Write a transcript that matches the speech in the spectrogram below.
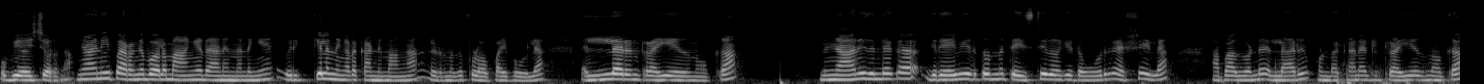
ഉപയോഗിച്ച് തുടങ്ങാം. ഞാൻ ഈ പറഞ്ഞ പോലെ മാങ്ങ ഇടുകയാണെന്നുണ്ടെങ്കിൽ ഒരിക്കലും നിങ്ങളുടെ കണ്ണിമാങ്ങ ഇടുന്നത് ഫ്ലോപ്പായി പോവില്ല. എല്ലാവരും ട്രൈ ചെയ്ത് നോക്കുക. പിന്നെ ഞാനിതിന്റെയൊക്കെ ഗ്രേവി എടുത്തൊന്ന് ടേസ്റ്റ് ചെയ്ത് നോക്കിയിട്ടോ ഒരു രക്ഷയില്ല. അപ്പോൾ അതുകൊണ്ട് എല്ലാവരും ഉണ്ടാക്കാനായിട്ട് ട്രൈ ചെയ്ത് നോക്കുക.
